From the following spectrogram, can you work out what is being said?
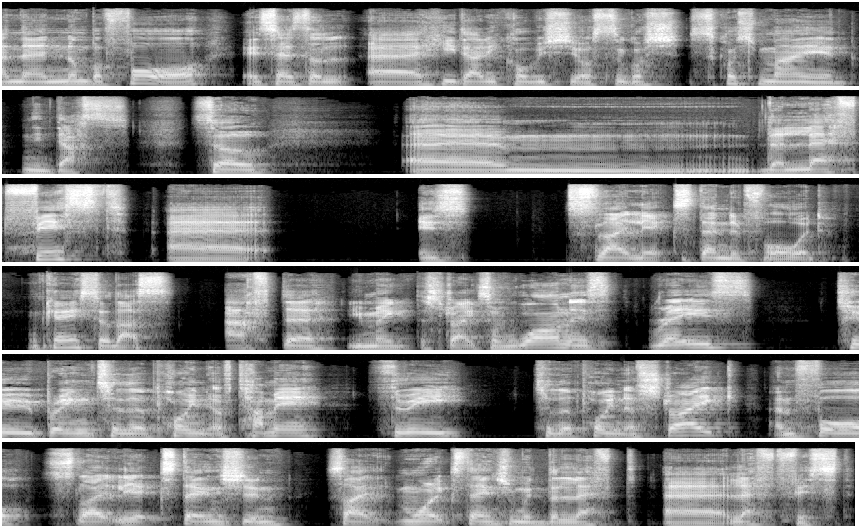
4、And then number four, it says the uh, hidari kobushi o sugoshi- mae. So um, the left fist uh, is slightly extended forward. Okay, so that's after you make the strike. So one is raise, two bring to the point of tame, three to the point of strike, and four slightly extension, slight more extension with the left uh, left fist.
